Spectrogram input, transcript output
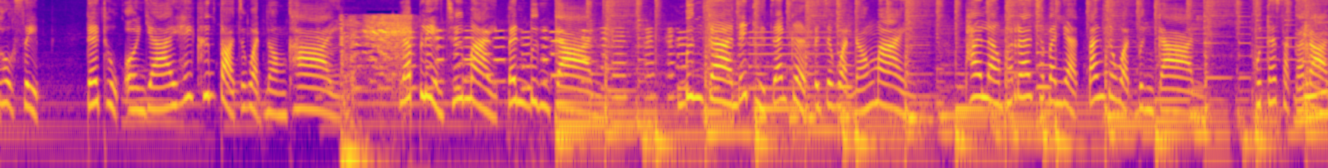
2460 ได้ถูกโอนย้ายให้ขึ้นต่อจังหวัดหนองคาย และเปลี่ยนชื่อใหม่เป็นบึงการ บึงการได้ถือแจ้งเกิดเป็นจังหวัดน้องใหม่ ภายหลังพระราชบัญญัติตั้งจังหวัดบึงการ พุทธศักราช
